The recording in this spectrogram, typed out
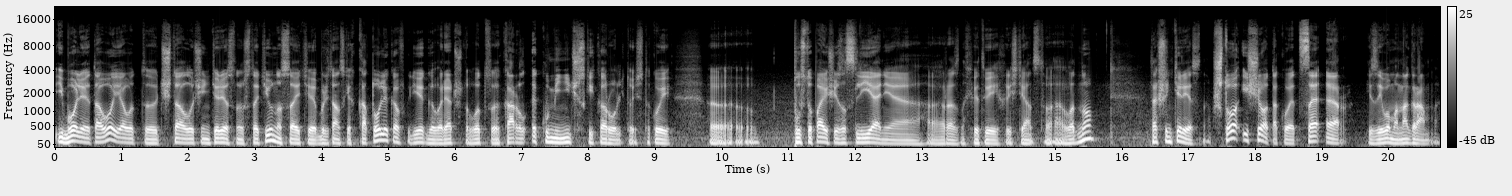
И более того, я вот э, читал очень интересную статью на сайте британских католиков, где говорят, что вот Карл экуменический король, то есть такой э, выступающий за слияние э, разных ветвей христианства в одно. Так что интересно. Что еще такое ЦР из его монограммы?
